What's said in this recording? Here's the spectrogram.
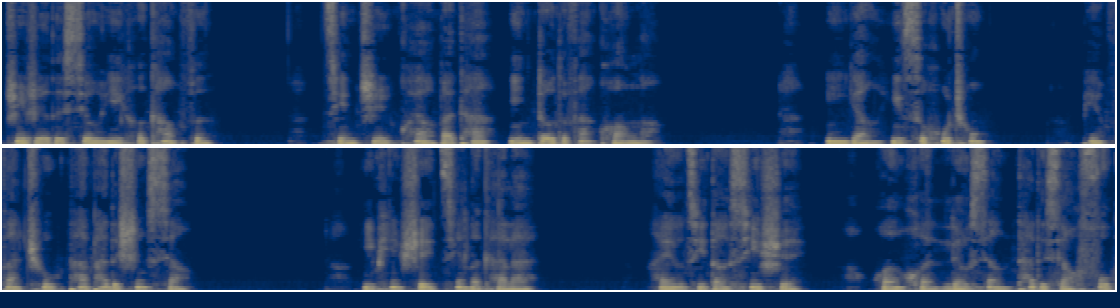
炙热的羞意和亢奋，简直快要把他引逗得发狂了。阴阳一次互冲，便发出啪啪的声响。一片水溅了开来，还有几道细水缓缓流向他的小腹。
